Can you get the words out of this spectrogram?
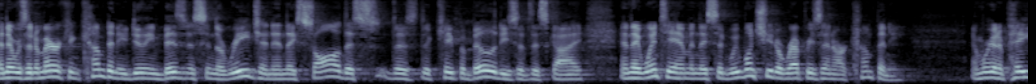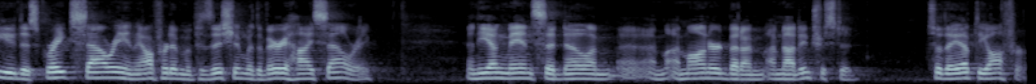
And there was an American company doing business in the region, and they saw this, this, the capabilities of this guy, and they went to him and they said, We want you to represent our company. And we're going to pay you this great salary. And they offered him a position with a very high salary. And the young man said, No, I'm, I'm, I'm honored, but I'm, I'm not interested. So they upped the offer.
